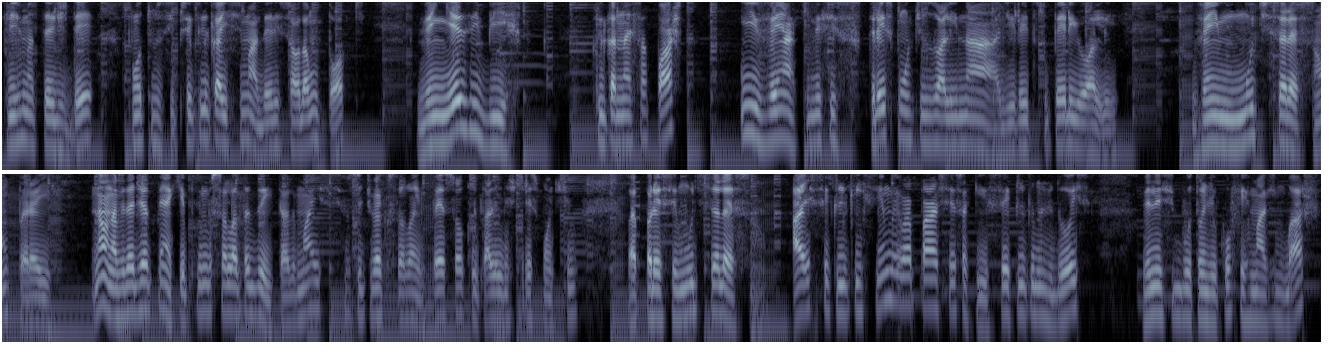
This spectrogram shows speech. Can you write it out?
Prisma 3D.zip. Você clicar em cima dele, só dá um toque. Vem exibir. Clica nessa pasta. E vem aqui nesses três pontinhos ali na direita superior ali Vem multi-seleção, peraí. Não, na verdade já tem aqui, porque meu celular tá deitado. Mas se você tiver com o celular em pé, é só clicar ali nos três pontinhos. Vai aparecer multi-seleção. Aí você clica em cima e vai aparecer isso aqui. Você clica nos dois, vem nesse botão de confirmar aqui embaixo.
